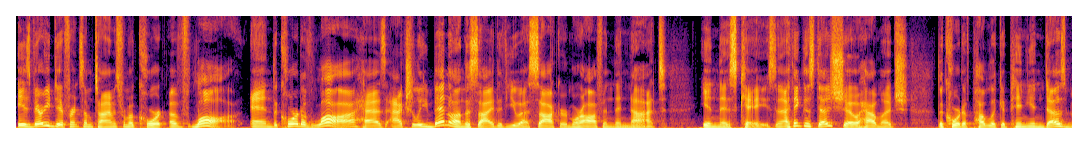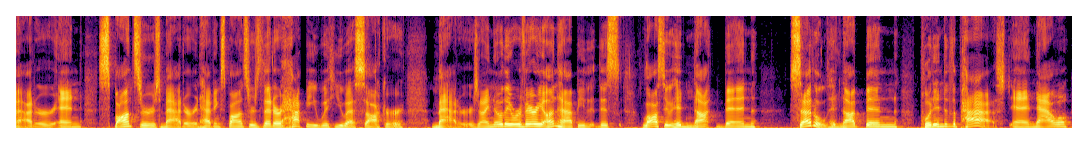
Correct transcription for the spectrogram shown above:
is very different sometimes from a court of law. And the court of law has actually been on the side of U.S. soccer more often than not in this case. And I think this does show how much the court of public opinion does matter and sponsors matter and having sponsors that are happy with US soccer matters. And I know they were very unhappy that this lawsuit had not been settled, had not been put into the past. And now,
